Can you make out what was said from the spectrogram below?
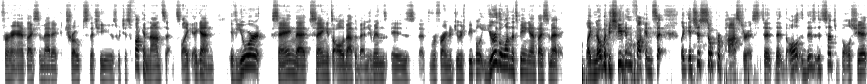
for her anti-Semitic tropes that she used, which is fucking nonsense. Like again, if you're saying that saying it's all about the Benjamins is uh, referring to Jewish people, you're the one that's being anti-Semitic. Like nobody, she didn't fucking say. Like it's just so preposterous to that all this. It's such bullshit.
